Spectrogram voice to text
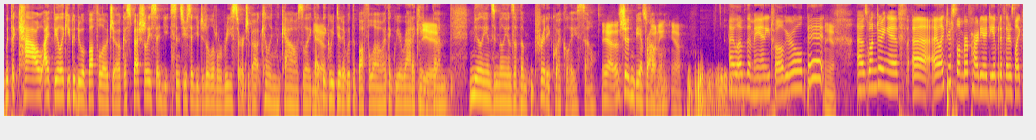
with the cow, I feel like you could do a buffalo joke, especially said since you said you did a little research about killing the cows. Like I think we did it with the buffalo. I think we eradicated Yeah. them, millions and millions of them pretty quickly. So Yeah, that shouldn't be a problem. Funny. Yeah, I love the Manny 12 year old bit. yeah. I was wondering if uh, I liked your slumber party idea, but if there's like,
